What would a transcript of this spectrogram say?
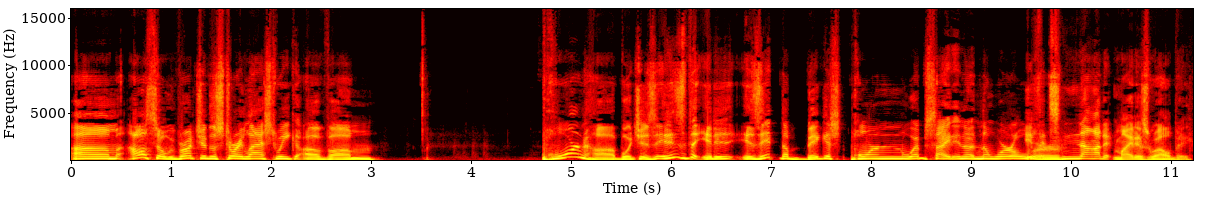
Um, also, we brought you the story last week of um, Pornhub, which is is the it is is it the biggest porn website in, in the world? If or? it's not, it might as well be.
